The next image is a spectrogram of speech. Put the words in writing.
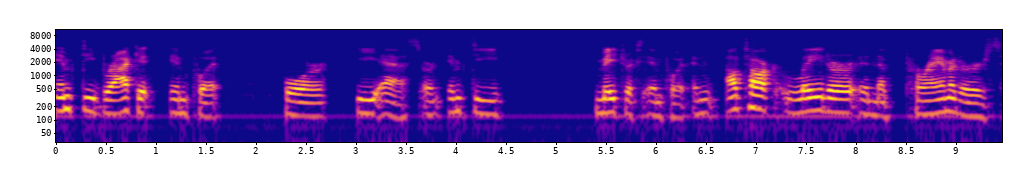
empty bracket input for ES or an empty matrix input. And I'll talk later in the parameters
